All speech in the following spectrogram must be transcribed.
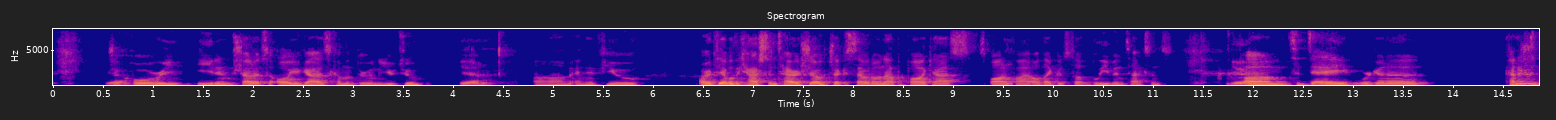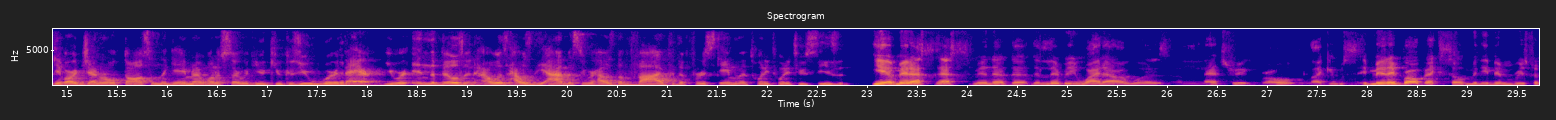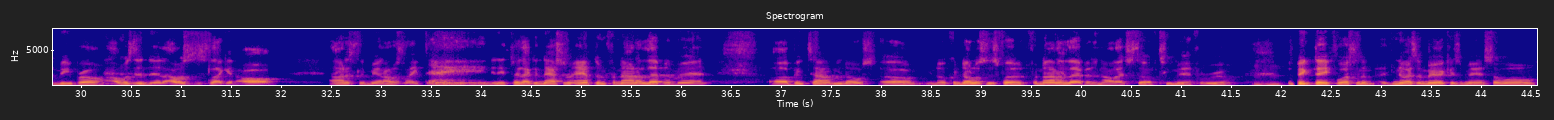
Yeah. To Corey, Eden. Shout out to all you guys coming through in the YouTube. Yeah. Um, and if you aren't able to catch the entire show, check us out on Apple Podcasts, Spotify, all that good stuff. Believe in Texans. Yeah. Um, today we're gonna kind of just give our general thoughts on the game, and I want to start with you, Q, because you were there. You were in the building. How was how was the atmosphere? How was the vibe for the first game of the 2022 season? Yeah, man, that's that's man. The, the the Liberty Whiteout was electric, bro. Like it was, man. They brought back so many memories for me, bro. I was in there. I was just like in awe. Honestly, man, I was like, dang. Then they played like a national anthem for 9/11, man. Uh, big time, you know. Uh, you know, condolences for for 9/11 and all that stuff too, man. For real, Mhm. a big day for us, and you know, as Americans, man. So, um,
